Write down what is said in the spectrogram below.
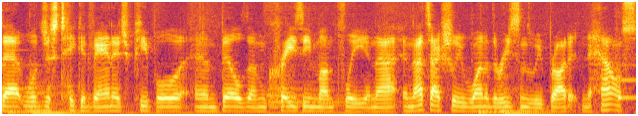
that will just take advantage people and bill them crazy monthly and that and that's actually one of the reasons we brought it in house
